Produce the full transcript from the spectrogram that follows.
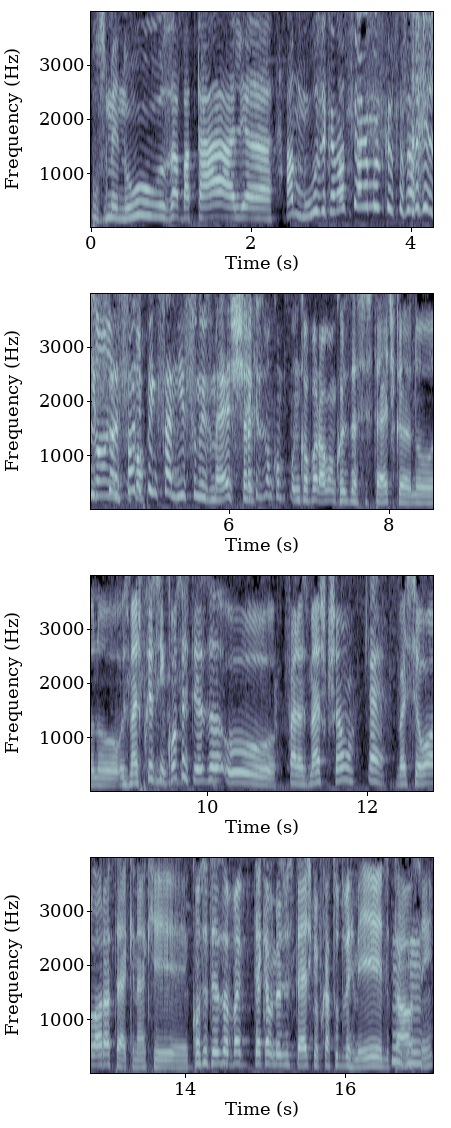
Os menus, a batalha, a música. Nossa senhora, a música é sensacional. Será que eles vão só, só de pensar nisso no Smash. Será que eles vão incorporar alguma coisa dessa estética no, no Smash? Porque assim, com certeza o Final Smash que chama É. vai ser o All Out Attack, né? Que com certeza vai ter aquela mesma estética, vai ficar tudo vermelho e Uhum. Tal, assim.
